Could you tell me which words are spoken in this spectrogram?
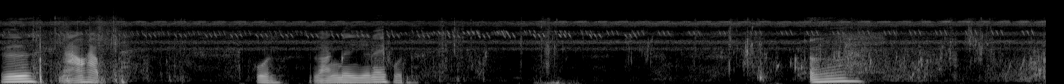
เออหนาวครับฝุ่นหลังหนึ่งอยู่ในฝุ่น เออ ไป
